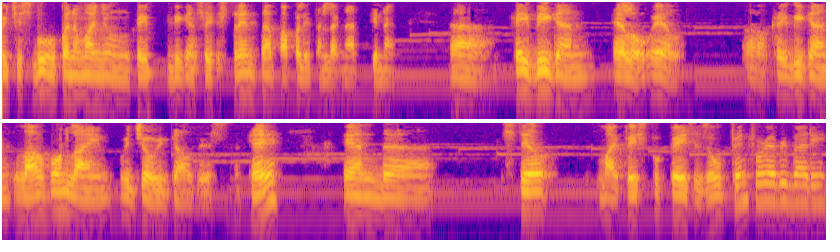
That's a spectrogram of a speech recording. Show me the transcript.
which is buo pa naman yung kaibigan sa 30, papalitan lang natin ng ah, kaibigan LOL. Ah, kaibigan Love Online with Joey Galvez. Okay? And uh, still, my Facebook page is open for everybody.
